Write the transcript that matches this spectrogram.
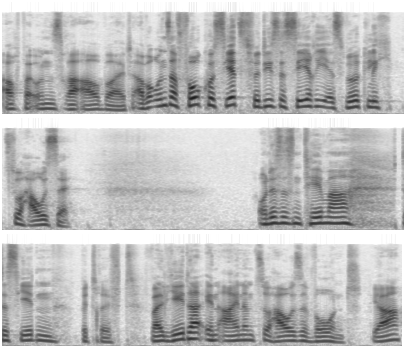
auch bei unserer Arbeit. Aber unser Fokus jetzt für diese Serie ist wirklich Zuhause. Und es ist ein Thema, das jeden betrifft, weil jeder in einem Zuhause wohnt. Ja?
